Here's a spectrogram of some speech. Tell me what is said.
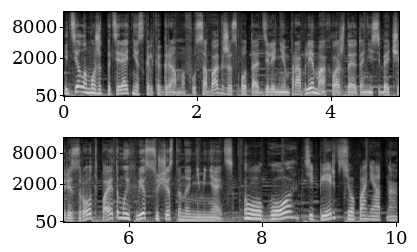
И тело может потерять несколько граммов. У собак же с потоотделением проблемы, охлаждают они себя через рот, поэтому их вес существенно не меняется. Ого, теперь все понятно.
